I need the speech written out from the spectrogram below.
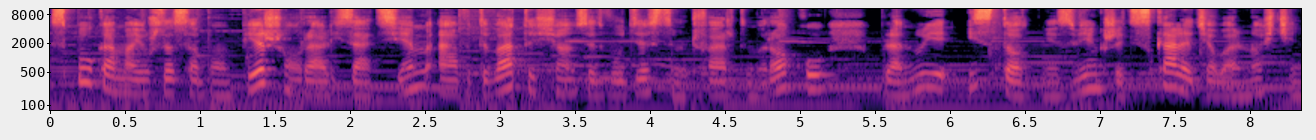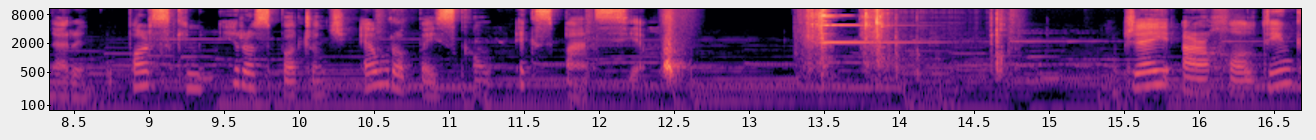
Spółka ma już za sobą pierwszą realizację, a w 2024 roku planuje istotnie zwiększyć skalę działalności na rynku polskim i rozpocząć europejską ekspansję. JR Holding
